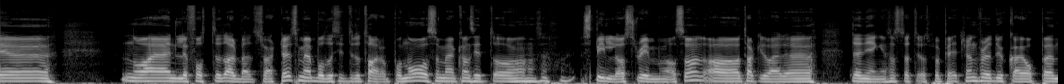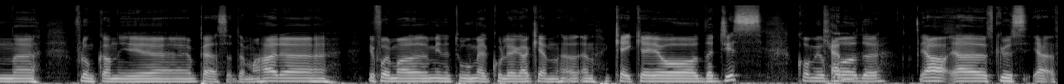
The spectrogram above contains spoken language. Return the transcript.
eh, nå har jeg endelig fått et arbeidsverktøy som jeg både sitter og tar opp på nå, og som jeg kan sitte og spille og streame med også, og takket være den gjengen som støtter oss på Patrion. For det dukka jo opp en uh, flunka ny eh, PC til meg her, i form av mine to medkollegaer Ken, KK og The Jizz. Kom jo Ken? på dør. Ja, jeg skulle jeg,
